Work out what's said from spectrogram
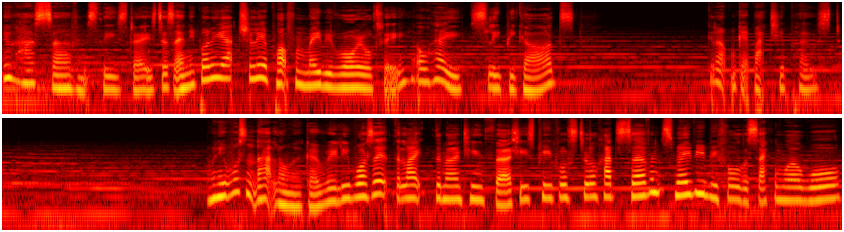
Who has servants these days? Does anybody actually, apart from maybe royalty? Oh, hey, sleepy guards. Get up and get back to your post. I mean, it wasn't that long ago, really, was it? That, like, the 1930s, people still had servants, maybe, before the Second World War?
